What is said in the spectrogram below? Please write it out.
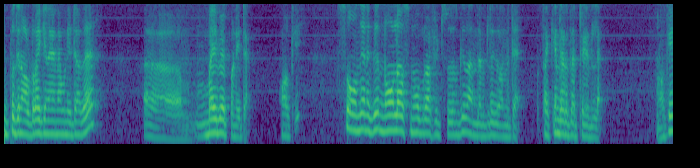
முப்பத்தி நாலு ரூபாய்க்கு நான் என்ன பண்ணிட்டேன்? அதை பைபேக் பண்ணிட்டேன். ஓகே ஸோ வந்து எனக்கு நோ லாஸ் நோ ப்ராஃபிட்ஸ் வந்து நான் அந்த இடத்துக்கு வந்துட்டேன். செகண்ட் எடுத்த ட்ரேடில் ஓகே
